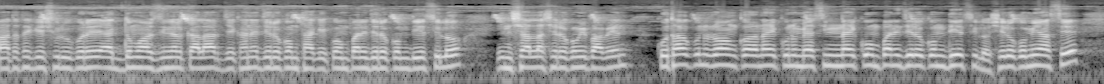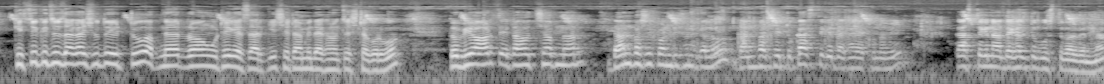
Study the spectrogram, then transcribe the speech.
মাথা থেকে শুরু করে একদম অরিজিনাল কালার যেখানে যেরকম থাকে কোম্পানি যেরকম দিয়েছিল ইনশাল্লাহ সেরকমই পাবেন। কোথাও কোনো রং করা নাই, কোনো ম্যাচিং নাই কোম্পানি যেরকম দিয়েছিল, সেরকমই আছে। কিছু কিছু জায়গায় শুধু একটু আপনার রং উঠে গেছে আর কি, সেটা আমি দেখানোর চেষ্টা করব। তো ভিওয়ার্স এটা হচ্ছে আপনার ডান পাশের কন্ডিশন গেল। ডান পাশে একটু কাছ থেকে দেখাই এখন আমি। কাছ থেকে না দেখালে তো বুঝতে পারবেন না।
